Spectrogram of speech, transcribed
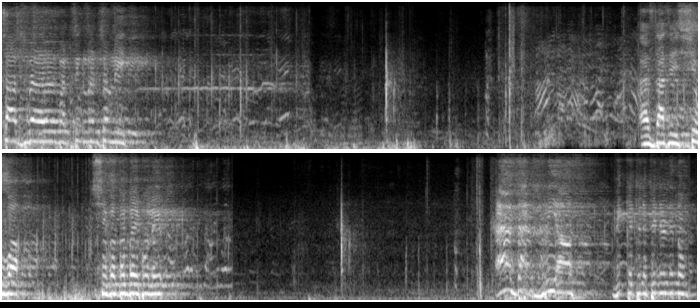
charged well, but single runs only. As that is Shiva, Shiva Bombay Bullet. as that Riyas wicket in a pinner in the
